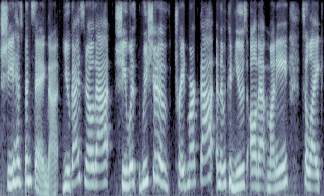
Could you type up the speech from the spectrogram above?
she has been saying that. You guys know that. She was we should have trademarked that and then we could use all that money to like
